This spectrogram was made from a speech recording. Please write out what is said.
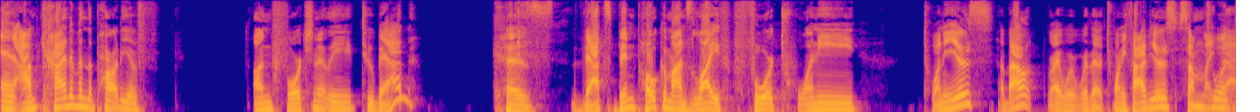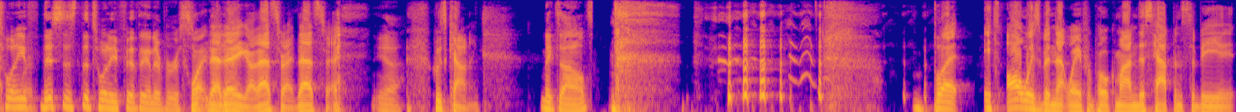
And I'm kind of in the party of unfortunately too bad because that's been Pokemon's life for 20, 20 years about right we're, we're there 25 years something like 20, that 20 We're- this is the 25th anniversary. 20 that- there you go that's right that's right yeah. who's counting McDonald's. but it's always been that way for pokemon this happens to be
